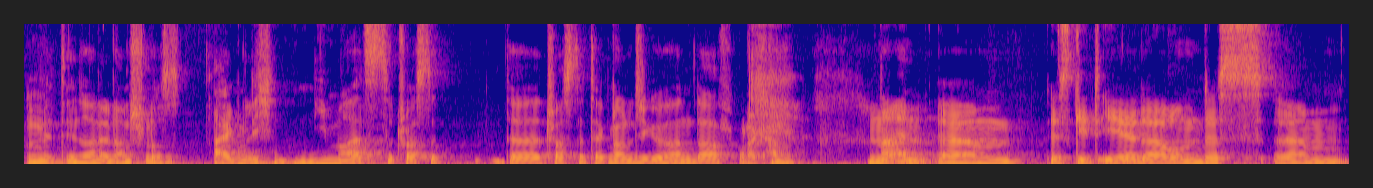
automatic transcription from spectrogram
mit Internetanschluss eigentlich niemals zu Trusted, äh, Trusted Technology gehören darf oder kann? Nein, ähm, es geht eher darum, dass ähm,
